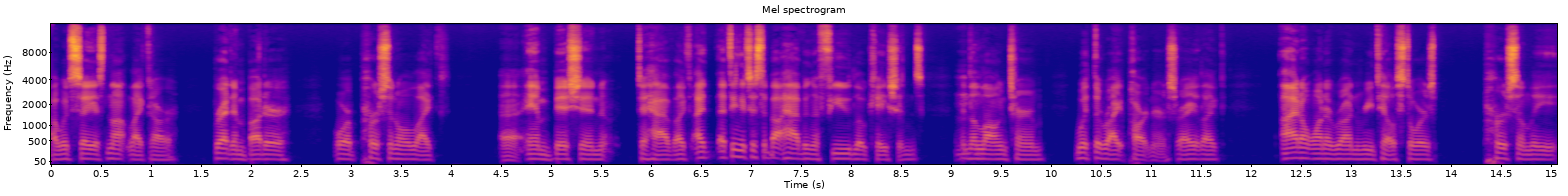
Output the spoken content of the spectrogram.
I would say it's not like our bread and butter or personal like uh, ambition to have. Like I, I think it's just about having a few locations in Mm-hmm. the long term with the right partners, right? Like I don't want to run retail stores personally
